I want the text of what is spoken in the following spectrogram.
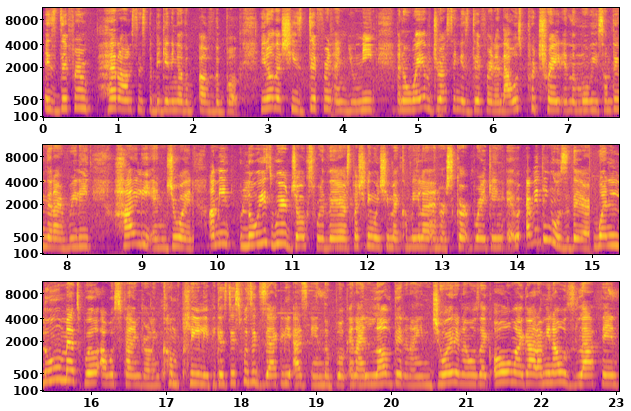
is different head on since the beginning of the, of the book. You know that she's different and unique and her way of dressing is different and that was portrayed in the movie, something that I really highly enjoyed. I mean, Louise's weird jokes were there, especially when she met Camilla and her skirt breaking. It, everything was there. When Lou met Will, I was fangirling completely because this was exactly as in the book and I loved it and I enjoyed it and I was like, oh my god. I mean, I was laughing.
